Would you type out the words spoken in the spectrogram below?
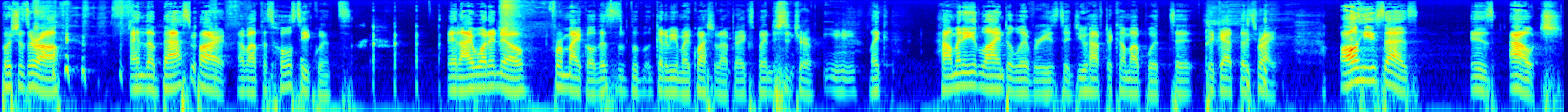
pushes her off. and the best part about this whole sequence, and I want to know from Michael. This is going to be my question after I explain it to Drew. Mm-hmm. Like, how many line deliveries did you have to come up with to to get this right? All he says is "ouch."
